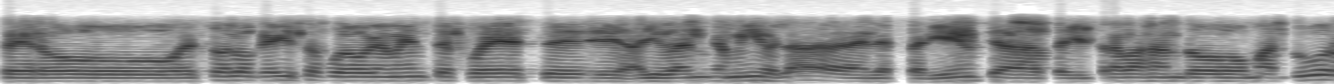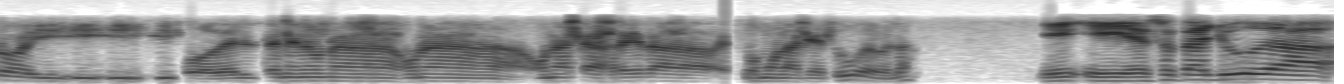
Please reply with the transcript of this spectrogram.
Pero eso lo que hizo pues obviamente fue este ayudarme a mí verdad en la experiencia seguir trabajando más duro y, y, poder tener una, una, una carrera como la que tuve verdad y, y eso te ayuda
